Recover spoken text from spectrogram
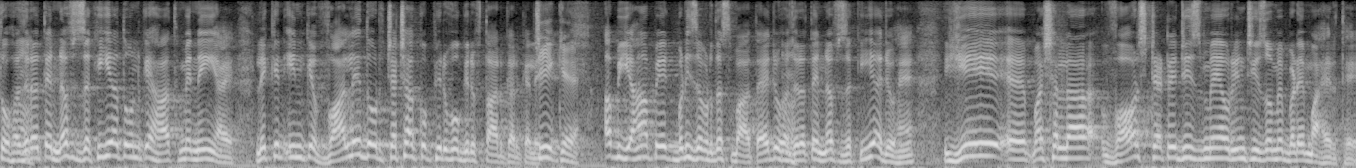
تو حضرت نفس زکیہ تو ان کے ہاتھ میں نہیں آئے لیکن ان کے والد اور چچا کو پھر وہ گرفتار کر کے لے گئے۔ اب یہاں پہ ایک بڑی زبردست بات ہے جو حضرت نفس زکیہ جو ہیں یہ ماشاءاللہ وار سٹریٹجیز میں اور ان چیزوں میں بڑے ماہر تھے۔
